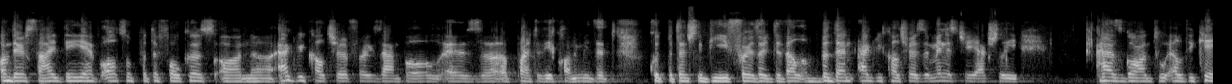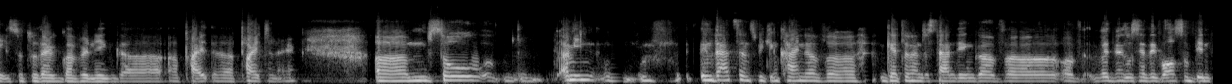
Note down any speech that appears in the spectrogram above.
on their side. They have also put the focus on agriculture, for example, as a part of the economy that could potentially be further developed. But then agriculture as a ministry actually has gone to LDK, so to their governing uh, part, uh, partner. Um, so, I mean, in that sense, we can kind of uh, get an understanding of uh, of with Medusa. They've also been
